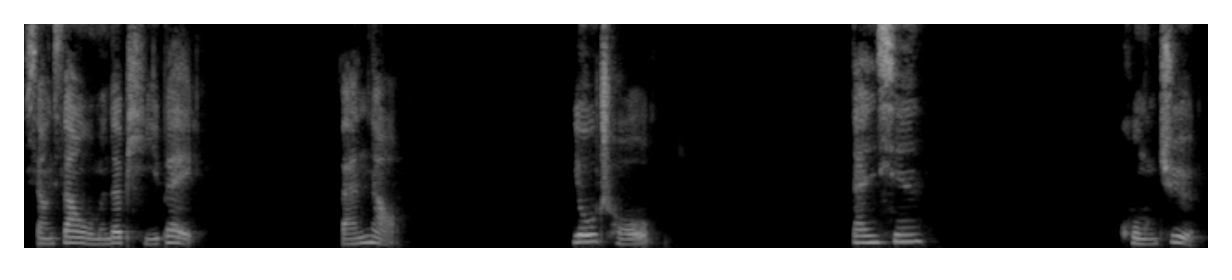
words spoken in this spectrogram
想象我们的疲惫、烦恼、忧愁。担心、恐惧，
